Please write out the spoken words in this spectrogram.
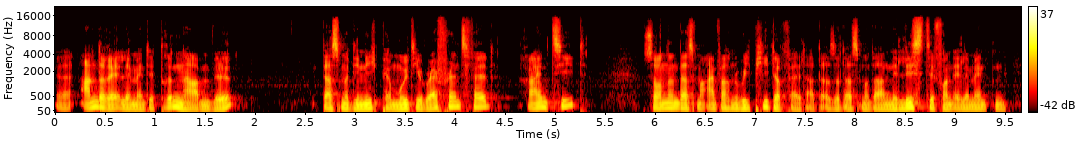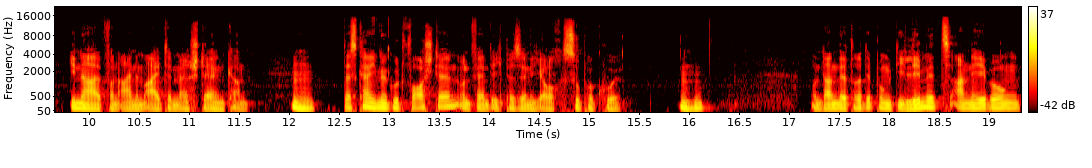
äh, andere Elemente drin haben will, dass man die nicht per Multi-Reference-Feld reinzieht, sondern dass man einfach ein Repeater-Feld hat, also dass man da eine Liste von Elementen innerhalb von einem Item erstellen kann. Mhm. Das kann ich mir gut vorstellen und fände ich persönlich auch super cool. Mhm. Und dann der dritte Punkt, die Limits-Anhebung.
